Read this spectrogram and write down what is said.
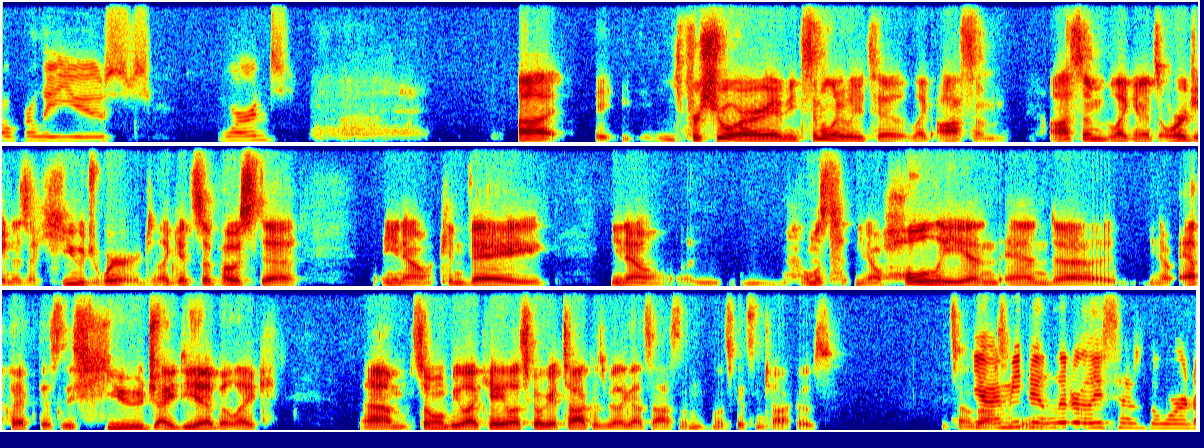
overly used words? Uh for sure. I mean similarly to like awesome. Awesome like in its origin is a huge word. Like it's supposed to you know convey you know almost you know holy and and uh you know epic this this huge idea but like um someone will be like hey let's go get tacos be like that's awesome let's get some tacos it sounds yeah awesome i mean it literally says the word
